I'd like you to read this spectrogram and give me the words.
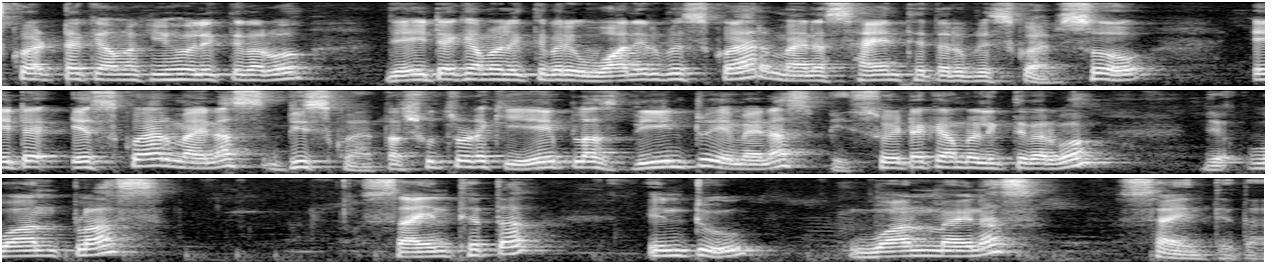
স্কোয়ারটাকে আমরা কীভাবে লিখতে পারব? যে এইটাকে আমরা লিখতে পারি ওয়ানের উপরে স্কোয়ার মাইনাস সাইন থেতার উপরে স্কোয়ার সো এইটা A square minus B square তার সূত্রটা কি? A plus B into A minus B so এটাকে আমরা লিখতে পারব যে one plus sine theta into one minus sine theta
